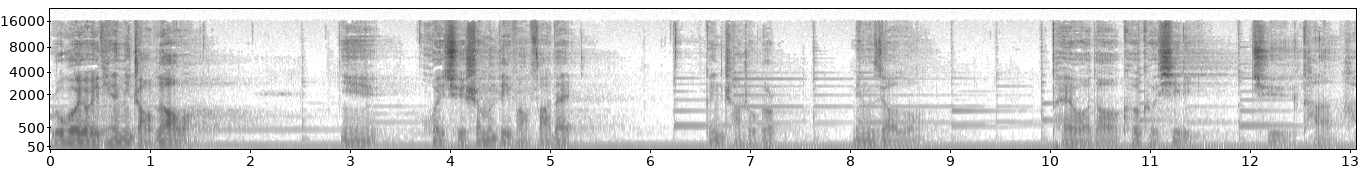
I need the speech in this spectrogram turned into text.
如果有一天你找不到我，了。会去什么地方发呆？给你唱首歌，名字叫做《陪我到可可西里去看海》。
